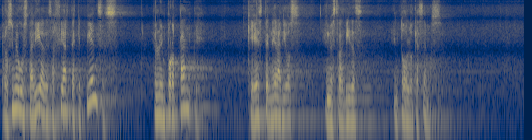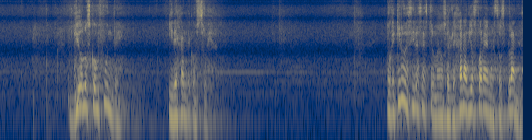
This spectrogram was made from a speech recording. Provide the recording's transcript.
Pero sí me gustaría desafiarte a que pienses en lo importante que es tener a Dios en nuestras vidas, en todo lo que hacemos. Dios los confunde y dejan de construir. Lo que quiero decir es esto, hermanos, el dejar a Dios fuera de nuestros planes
